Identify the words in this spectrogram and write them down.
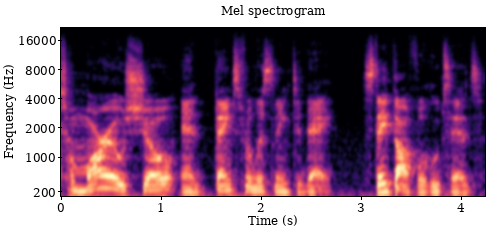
tomorrow's show, and thanks for listening today. Stay thoughtful, hoops heads.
